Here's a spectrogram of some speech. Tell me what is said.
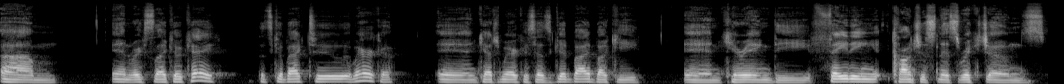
Um, and Rick's like, okay, let's go back to America. And Captain America says, goodbye, Bucky. And carrying the fading consciousness, Rick Jones,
